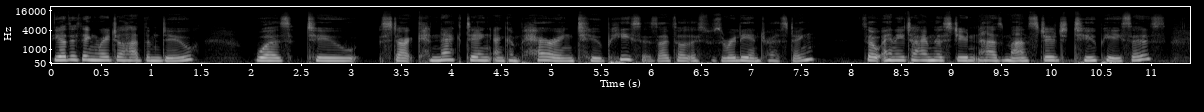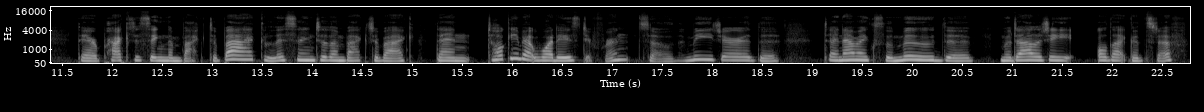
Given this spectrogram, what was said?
The other thing Rachel had them do was to start connecting and comparing two pieces. I thought this was really interesting. So, anytime the student has mastered two pieces, they're practicing them back to back, listening to them back to back, then talking about what is different. So, the meter, the dynamics, the mood, the modality, all that good stuff.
